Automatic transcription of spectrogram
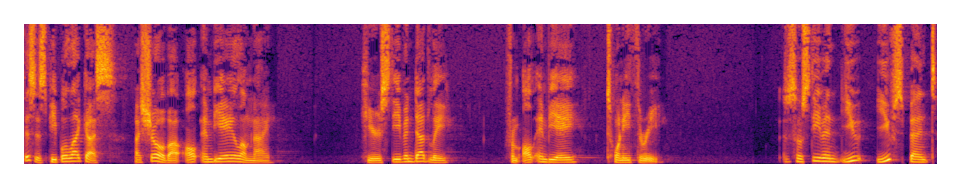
This is People Like Us, a show about Alt MBA alumni. Here's Steven Dudley from Alt MBA 23. So, Steven, you you've spent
